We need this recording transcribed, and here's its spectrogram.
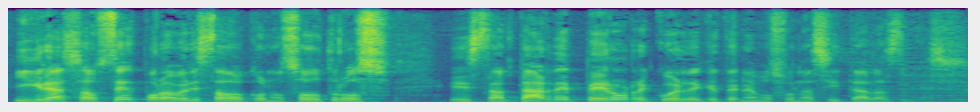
Y gracias a usted por haber estado con nosotros esta tarde, pero recuerde que tenemos una cita a las 10.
